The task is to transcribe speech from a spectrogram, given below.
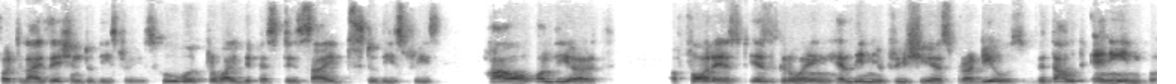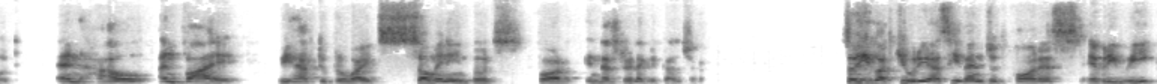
fertilization to these trees? Who would provide the pesticides to these trees? How on the earth a forest is growing healthy, nutritious produce without any input? And how and why we have to provide so many inputs for industrial agriculture? So he got curious. He went to the forest every week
